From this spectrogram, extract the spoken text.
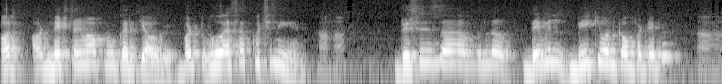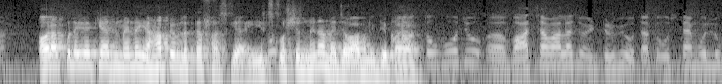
और और नेक्स्ट टाइम आप वो करके आओगे बट वो ऐसा कुछ नहीं है हाँ हाँ। दिस इज़ द मतलब they will make you uncomfortable और आपको लगेगा कि यार मैंने यहाँ पे लगता फंस गया। इस क्वेश्चन में ना मैं जवाब नहीं दे पाया। हाँ, तो वो जो वाचा वाला जो इंटरव्यू होता है तो उस टाइम वो लोग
